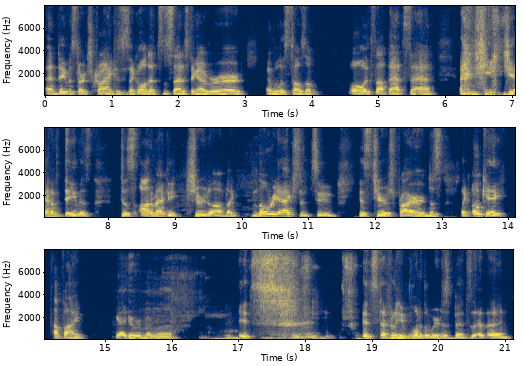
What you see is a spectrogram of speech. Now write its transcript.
And Davis starts crying because he's like, oh, that's the saddest thing I've ever heard. And Willis tells him, oh, it's not that sad. And you, you have Davis just automatically cheered off, like no reaction to his tears prior, just like, okay, I'm fine. Yeah, I do remember that. It's it's definitely one of the weirdest bits. And, and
